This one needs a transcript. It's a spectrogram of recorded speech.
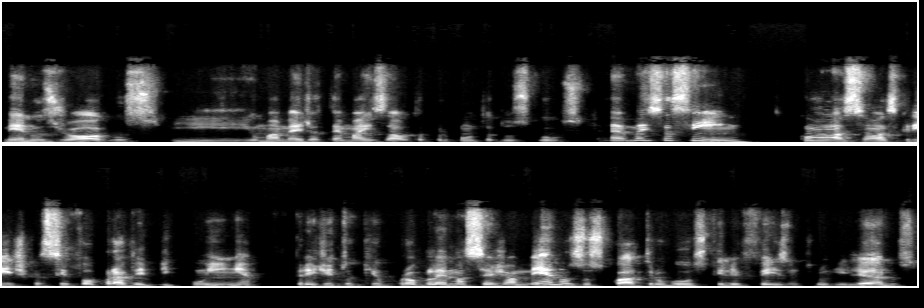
menos jogos e uma média até mais alta por conta dos gols. É, mas assim, com relação às críticas, se for para ver picuinha, acredito que o problema seja menos os quatro gols que ele fez no Trujilhanos,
